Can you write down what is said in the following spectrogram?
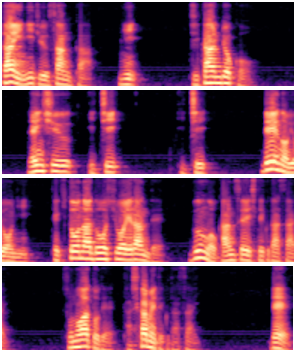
第23課2時間旅行練習1 1例のように適当な動詞を選んで文を完成してください。その後で確かめてください。例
